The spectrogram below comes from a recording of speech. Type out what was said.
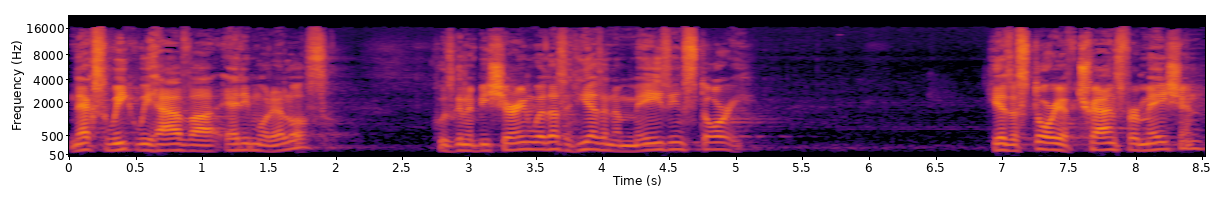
Next week, we have uh, Eddie Morelos, who's going to be sharing with us, and he has an amazing story. He has a story of transformation.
